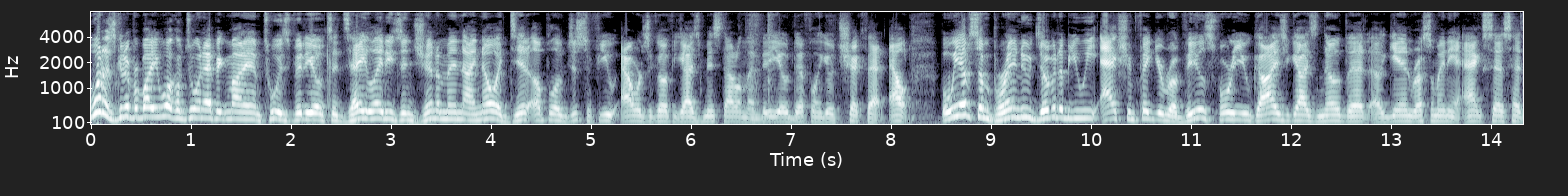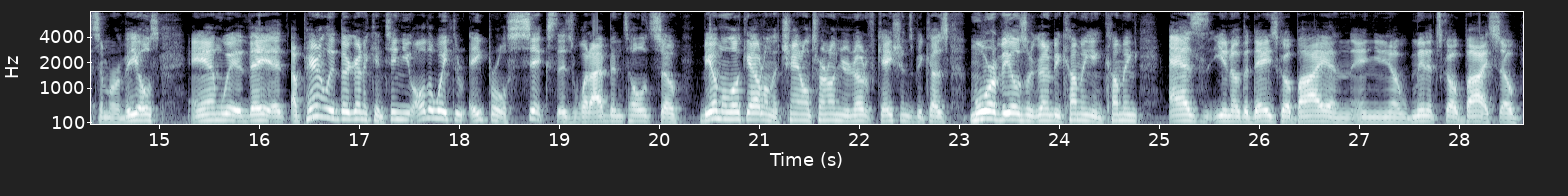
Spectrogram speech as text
What is good everybody? Welcome to an Epic My Damn Toys video. Today, ladies and gentlemen, I know I did upload just a few hours ago. If you guys missed out on that video, definitely go check that out. But we have some brand new WWE action figure reveals for you guys. You guys know that, again, WrestleMania Access had some reveals, and we, they apparently they're going to continue all the way through April 6th is what I've been told. So be on the lookout on the channel. Turn on your notifications because more reveals are going to be coming and coming as, you know, the days go by and, and you know, minutes go by. So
